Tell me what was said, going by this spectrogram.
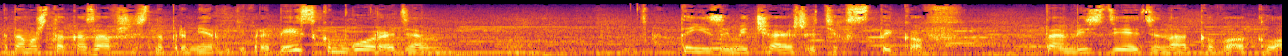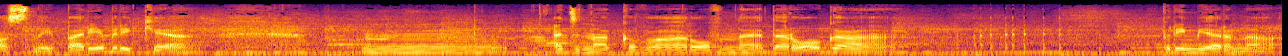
Потому что, оказавшись, например, в европейском городе, ты не замечаешь этих стыков. Там везде одинаково классные поребрики, одинаково ровная дорога, примерно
